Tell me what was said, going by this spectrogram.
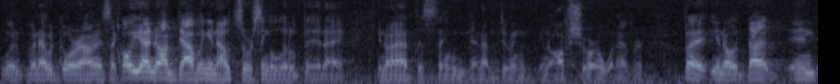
when, when I would go around, it's like, oh yeah, no, I'm dabbling in outsourcing a little bit. I, you know, I have this thing and I'm doing, you know, offshore or whatever. But, you know, that, and,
